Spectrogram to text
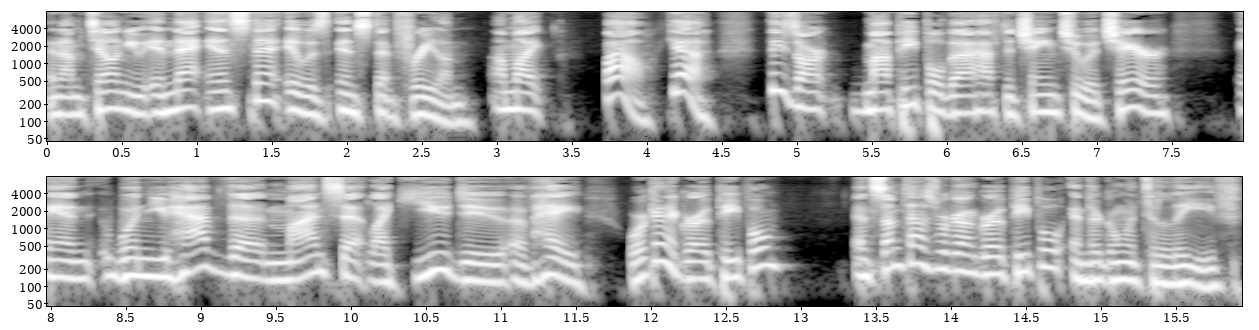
And I'm telling you, in that instant, it was instant freedom. I'm like, "Wow, yeah, these aren't my people that I have to chain to a chair." And when you have the mindset like you do of, "Hey, we're going to grow people," And sometimes we're going to grow people and they're going to leave.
